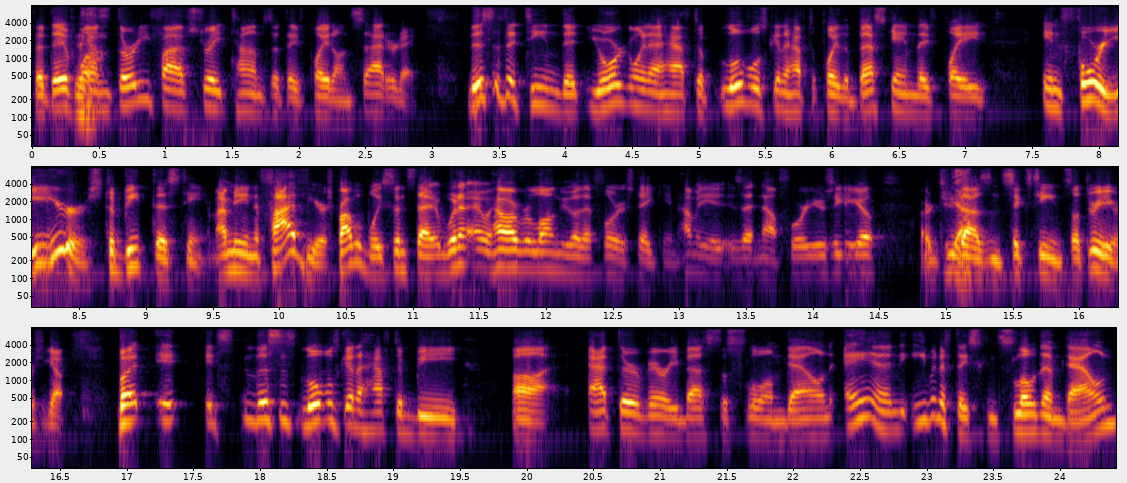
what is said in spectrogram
that they've won 35 straight times that they've played on Saturday. This is a team that you're going to have to Louisville's going to have to play the best game they've played in four years to beat this team. I mean, five years probably since that, however long ago that Florida State game. How many is that now? Four years ago or 2016? Yeah. So three years ago. But it, it's this is Louisville's going to have to be uh, at their very best to slow them down. And even if they can slow them down,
